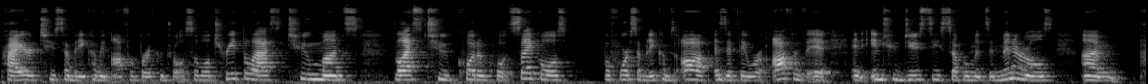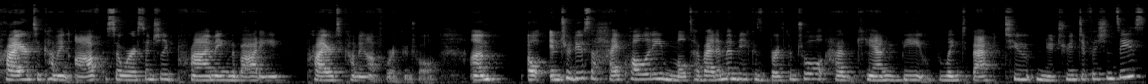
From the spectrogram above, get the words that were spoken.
prior to somebody coming off of birth control. So we'll treat the last two months, the last two quote unquote cycles before somebody comes off as if they were off of it and introduce these supplements and minerals um, prior to coming off. So we're essentially priming the body prior to coming off birth control. Um, I'll introduce a high quality multivitamin because birth control has can be linked back to nutrient deficiencies.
